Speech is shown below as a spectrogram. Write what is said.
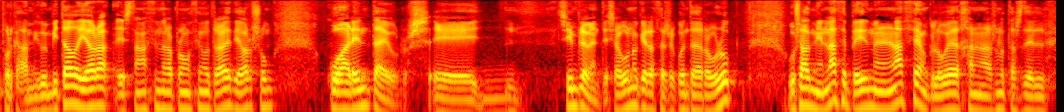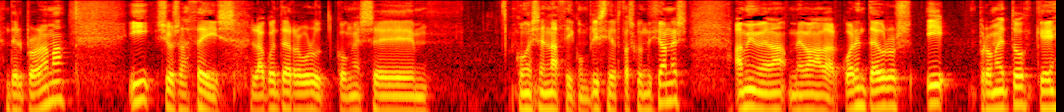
por cada amigo invitado y ahora están haciendo la promoción otra vez y ahora son 40 euros. Eh, simplemente, si alguno quiere hacerse cuenta de Revolut, usad mi enlace, pedidme el enlace, aunque lo voy a dejar en las notas del, del programa. Y si os hacéis la cuenta de Revolut con ese, con ese enlace y cumplís ciertas condiciones, a mí me, da, me van a dar 40 euros y prometo que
